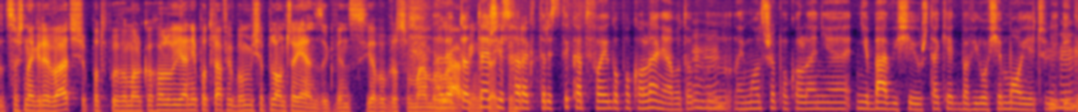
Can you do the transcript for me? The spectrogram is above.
y, coś nagrywać pod wpływem alkoholu. Ja nie potrafię, bo mi się plącze język, więc ja po prostu mam Ale to też taki. jest charakterystyka twojego pokolenia, bo to mhm. najmłodsze pokolenie nie bawi się już tak, jak bawiło się moje, czyli mhm.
